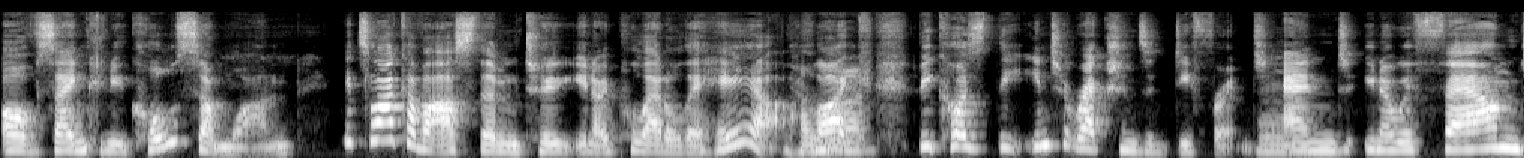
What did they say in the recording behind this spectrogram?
of saying, can you call someone? It's like I've asked them to, you know, pull out all their hair. I like, know. because the interactions are different. Mm. And, you know, we've found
